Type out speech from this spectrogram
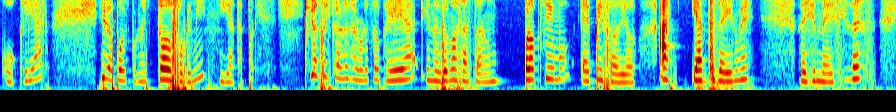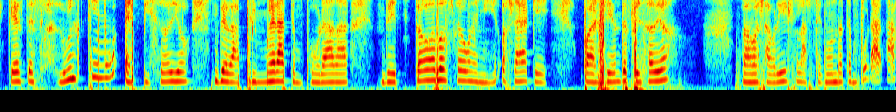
coclear y lo puedes poner todo sobre mí y ya te aparece. Yo soy Carlos Alberto Pereira y nos vemos hasta un próximo episodio. Ah, y antes de irme, déjenme decirles que este es el último episodio de la primera temporada de Todo sobre mí. O sea que para el siguiente episodio vamos a abrir la segunda temporada.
